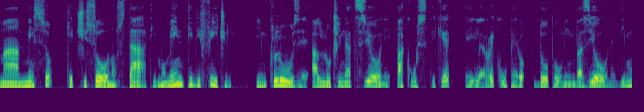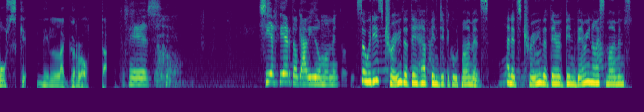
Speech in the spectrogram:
ma ha ammesso che ci sono stati momenti difficili, incluse allucinazioni acustiche e il recupero dopo un'invasione di mosche nella grotta. Entonces. So it is true that there have been difficult moments, and it's true that there have been very nice moments,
